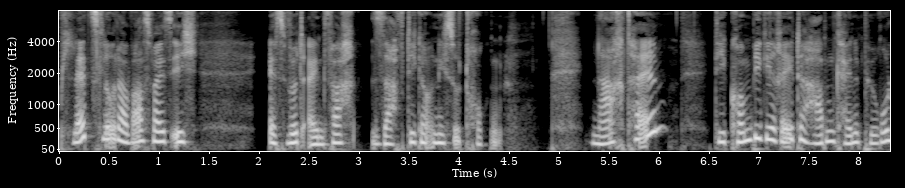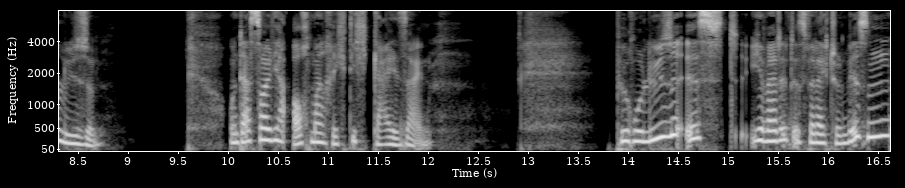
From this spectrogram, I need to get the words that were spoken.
Plätzle oder was weiß ich, es wird einfach saftiger und nicht so trocken. Nachteil, die Kombigeräte haben keine Pyrolyse. Und das soll ja auch mal richtig geil sein. Pyrolyse ist, ihr werdet es vielleicht schon wissen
